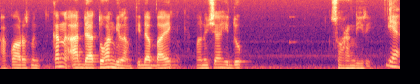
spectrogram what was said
aku harus kan ada Tuhan bilang tidak baik manusia hidup seorang diri Iya.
